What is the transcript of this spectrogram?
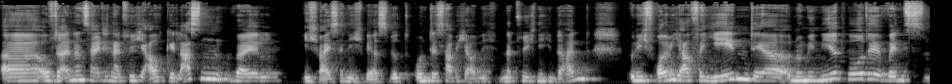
Äh, auf der anderen Seite natürlich auch gelassen, weil ich weiß ja nicht, wer es wird. Und das habe ich auch nicht, natürlich nicht in der Hand. Und ich freue mich auch für jeden, der nominiert wurde. Wenn's,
